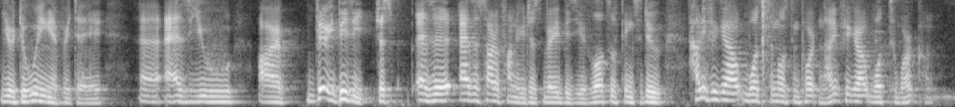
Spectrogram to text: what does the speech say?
you're doing every day uh, as you are very busy? Just as a as a startup founder, you're just very busy. You have lots of things to do. How do you figure out what's the most important? How do you figure out what to work on?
